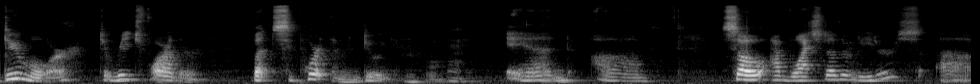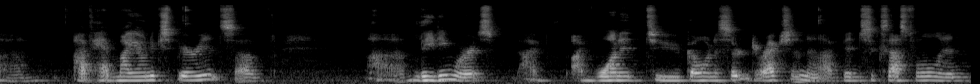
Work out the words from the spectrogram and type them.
do more to reach farther but support them in doing it? And um, so i've watched other leaders um, i've had my own experience of uh, leading where it's I've I've wanted to go in a certain direction, and I've been successful in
